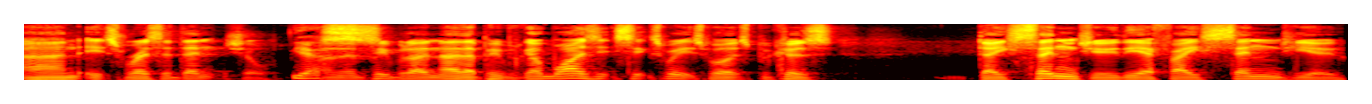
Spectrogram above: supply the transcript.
and it's residential. Yes. And then people don't know that. People go, why is it six weeks? Well, it's because they send you, the FA send you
